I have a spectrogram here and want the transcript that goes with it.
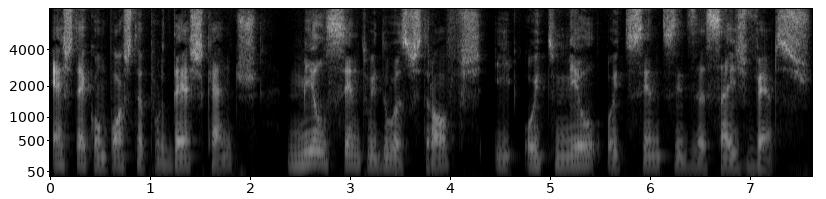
esta é composta por 10 cantos 1102 estrofes e 8816 versos.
